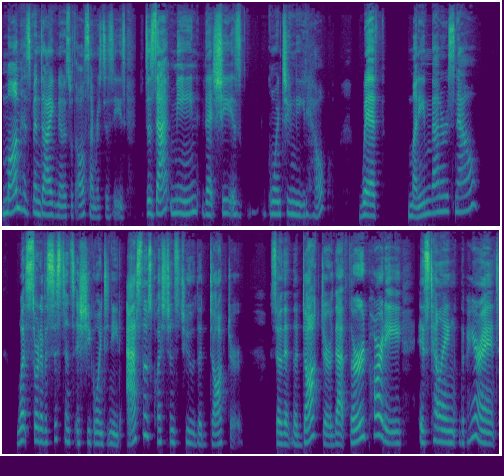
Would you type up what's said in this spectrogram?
mom has been diagnosed with Alzheimer's disease. Does that mean that she is going to need help with money matters now? What sort of assistance is she going to need? Ask those questions to the doctor so that the doctor, that third party, is telling the parent,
